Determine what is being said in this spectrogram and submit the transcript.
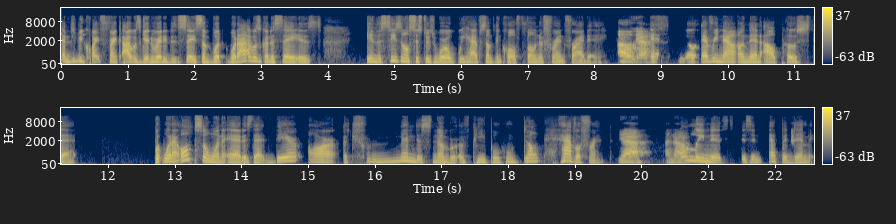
and to be quite frank, I was getting ready to say some what what I was gonna say is in the seasonal sisters world, we have something called Phone a Friend Friday. Oh yeah. And you know, every now and then I'll post that. But what I also want to add is that there are a tremendous number of people who don't have a friend. Yeah, I know. Loneliness is an epidemic.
